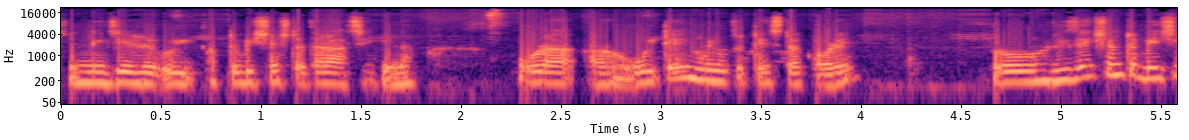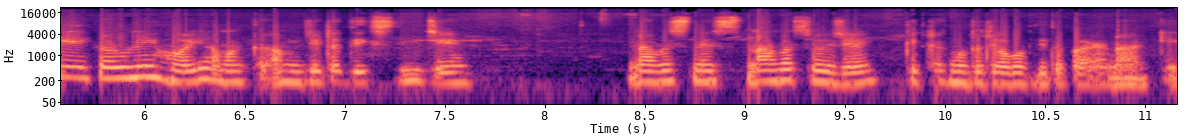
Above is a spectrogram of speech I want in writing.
সে নিজের ওই আত্মবিশ্বাসটা তার আছে কিনা। ওরা ওইটাই মূলত টেস্টটা করে। তো রিজেকশনটা বেশি এই কারণেই হয়, আমার, আমি যেটা দেখছি যে নার্ভাসনেস নার্ভাস হয়ে যায়, ঠিকঠাক মতো জবাব দিতে পারে না আর কি।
